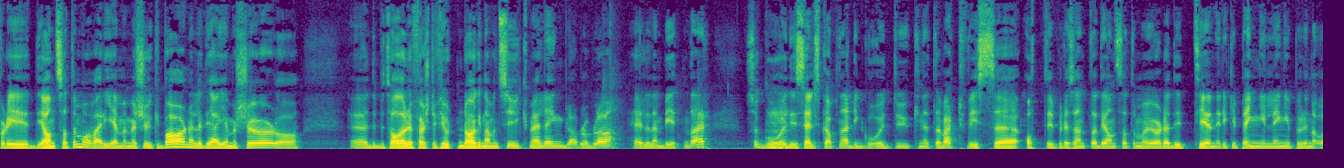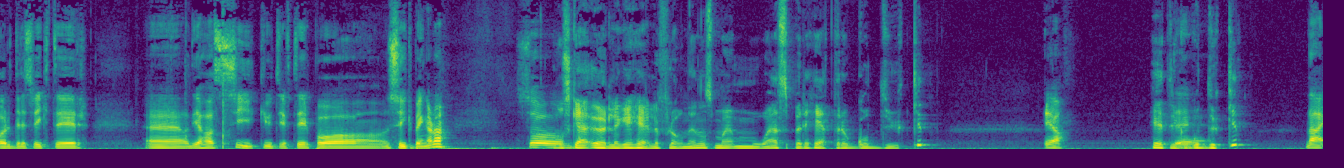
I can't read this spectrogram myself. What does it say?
Fordi de ansatte må være hjemme med syke barn, eller de er hjemme sjøl, og eh, de betaler de første 14 dagene av en sykemelding, bla, bla, bla. Hele den biten der. Så går jo de selskapene her, de går jo duken etter hvert. Hvis eh, 80% av de ansatte må gjøre det. De tjener ikke penger lenger pga. ordresvikter. Eh, Og de har syke utgifter på sykepenger, da. Så Nå skal jeg ødelegge hele flowen din, og så må jeg, må jeg spørre Heter det å gå duken? ja. Heter det ikke å Det- gå dukken? Nei.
